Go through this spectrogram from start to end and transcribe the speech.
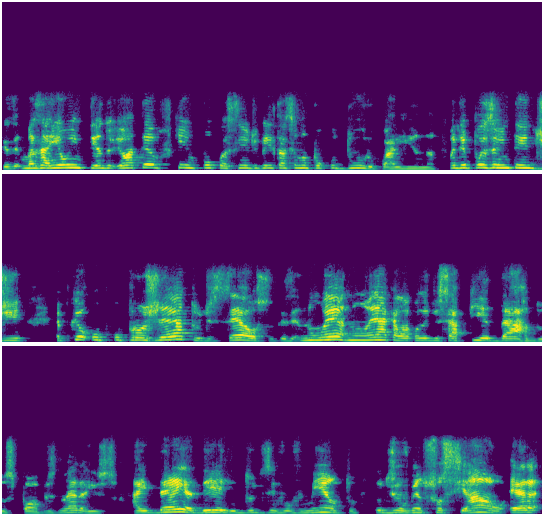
Dizer, mas aí eu entendo, eu até fiquei um pouco assim, eu digo, ele está sendo um pouco duro com a Lina, mas depois eu entendi. É porque o, o, projeto de Celso, quer dizer, não é, não é aquela coisa de se apiedar dos pobres, não era isso. A ideia dele do desenvolvimento, do desenvolvimento social, era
